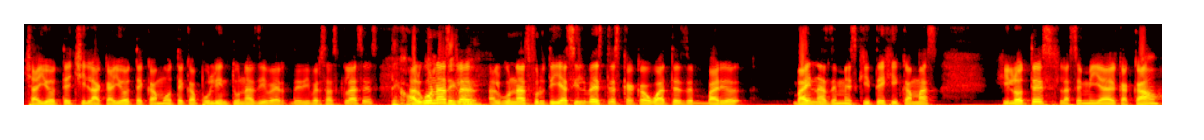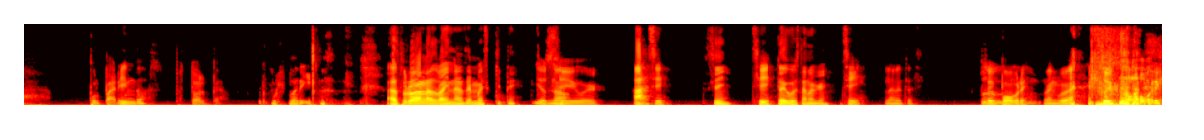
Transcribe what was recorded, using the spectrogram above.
chayote, chilacayote, camote, capulín, tunas diver- de diversas clases, Tejocote, algunas, cla- algunas frutillas silvestres, cacahuates, de varios, vainas de mezquite, jícamas, gilotes, la semilla del cacao, pulparindos, pues todo el pedo. Pulparito. ¿Has probado las vainas de mezquite? Yo No. sí, güey. Ah, sí, Sí. sí, ¿Te gustan o qué? sí, la neta sí. Soy Pues, pobre, vengo. Soy pobre.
